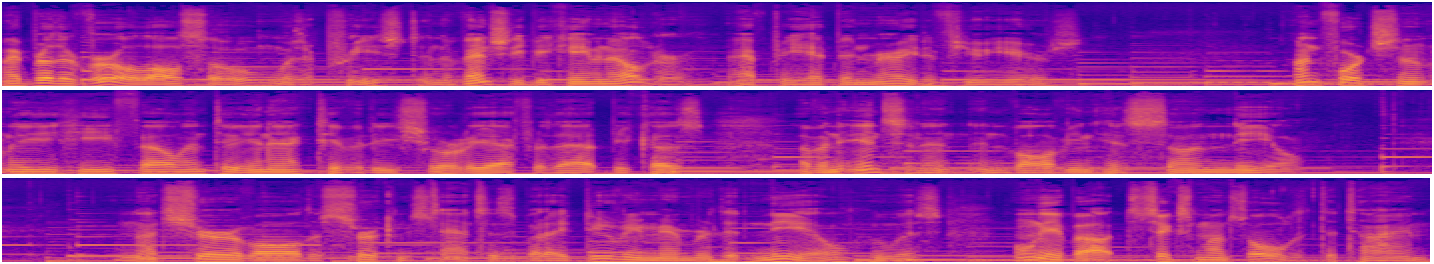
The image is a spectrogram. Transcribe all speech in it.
My brother Verl also was a priest and eventually became an elder after he had been married a few years. Unfortunately, he fell into inactivity shortly after that because of an incident involving his son Neil. I'm not sure of all the circumstances, but I do remember that Neil, who was only about six months old at the time,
